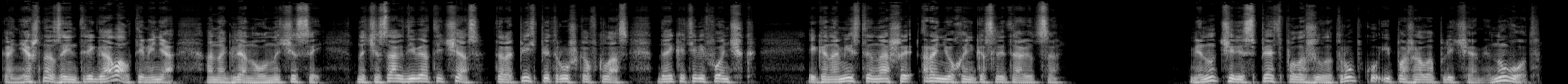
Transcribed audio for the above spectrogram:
«Конечно, заинтриговал ты меня», — она глянула на часы. «На часах девятый час. Торопись, Петрушка, в класс. Дай-ка телефончик. Экономисты наши ранехонько слетаются». Минут через пять положила трубку и пожала плечами. Ну вот.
